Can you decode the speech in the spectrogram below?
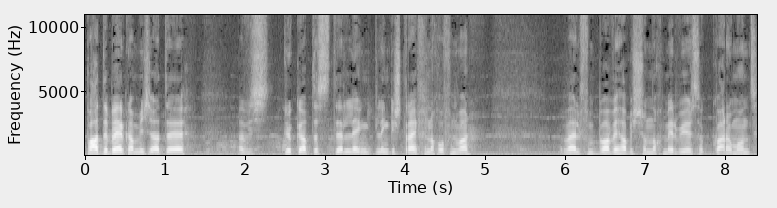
Paderberg, habe ich, hatte, hab ich Glück gehabt, dass der linke Streifen noch offen war. Weil von Bave habe ich schon noch mehr wie so Quaramont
